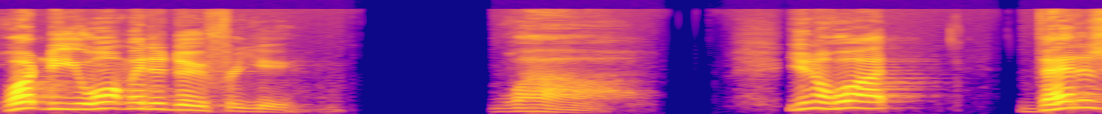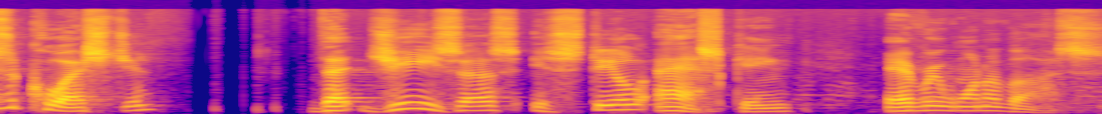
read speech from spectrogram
What do you want me to do for you? Wow. You know what? That is a question that Jesus is still asking every one of us.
